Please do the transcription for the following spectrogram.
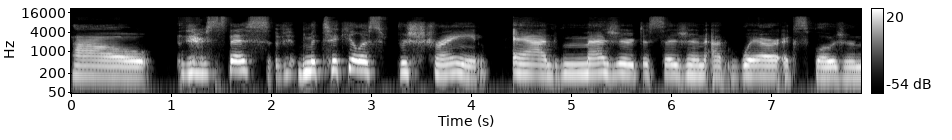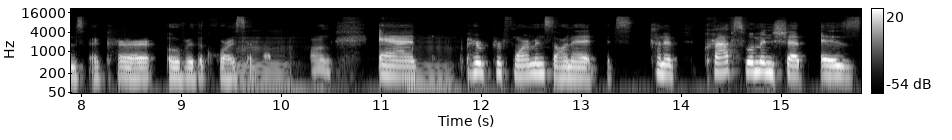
how there's this meticulous restraint and measured decision at where explosions occur over the course of that Mm, song. And mm, her performance on it, it's kind of craftswomanship is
